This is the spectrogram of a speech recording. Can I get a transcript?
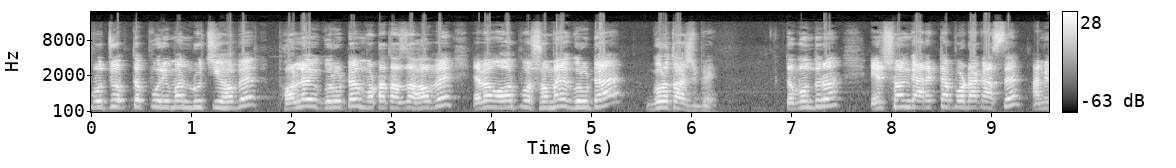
পর্যাপ্ত পরিমাণ রুচি হবে, ফলে গরুটা মোটা তাজা হবে এবং অল্প সময়ে গরুটা গ্রোথ আসবে। তো বন্ধুরা, এর সঙ্গে আরেকটা প্রোডাক্ট আছে, আমি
